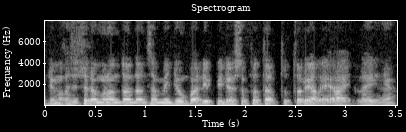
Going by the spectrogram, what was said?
Terima kasih sudah menonton dan sampai jumpa di video seputar tutorial AI lainnya.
